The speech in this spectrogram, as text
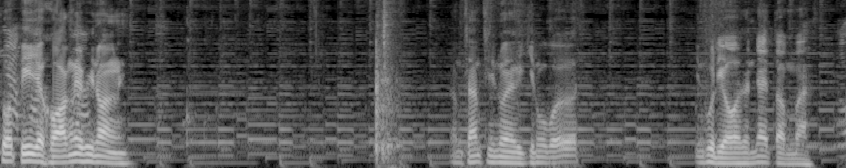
ทั่วปีเจ้าของเนี่ยพี่น้องนี่ทำสามสี่หน่วยก็กินบ่เบิดกินผู้เดียวสัญญาต่อมบ่าเอา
